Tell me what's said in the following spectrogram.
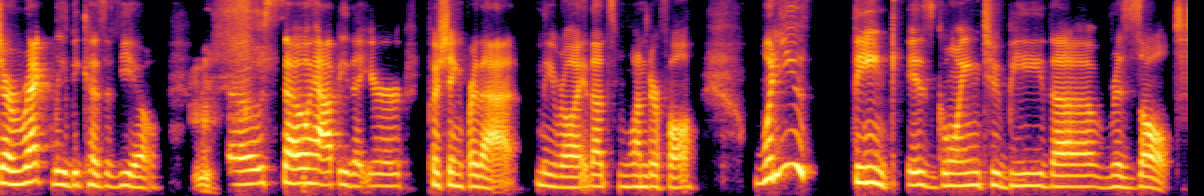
directly because of you. so, so happy that you're pushing for that, Leroy. That's wonderful. What do you think is going to be the result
